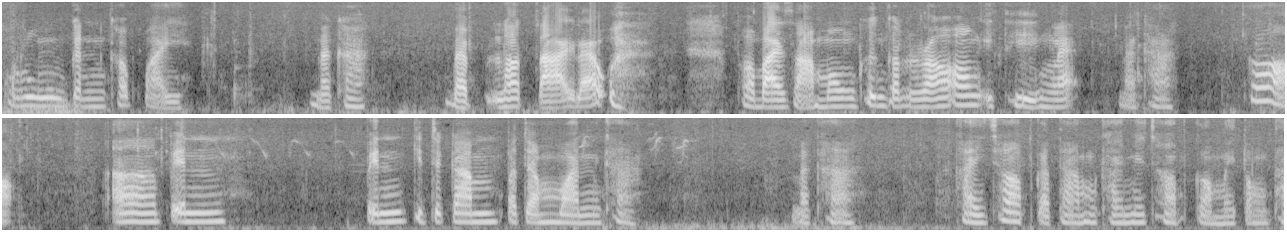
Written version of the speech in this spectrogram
ครูกันเข้าไปนะคะ แบบรอดตายแล้ว พอบ่ายสามโมงครึ่งก็ร้องอีกทีงแหละนะคะ ก็เป็นเป็นกิจกรรมประจำวันค่ะนะคะ ใครชอบก็ทำใครไม่ชอบก็ไม่ต้องท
